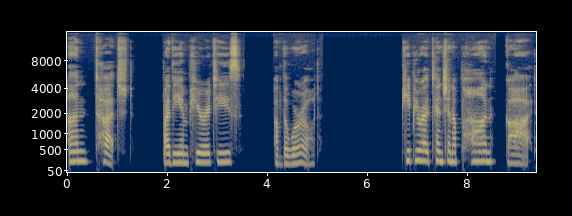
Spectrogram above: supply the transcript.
untouched by the impurities of the world. Keep your attention upon God.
